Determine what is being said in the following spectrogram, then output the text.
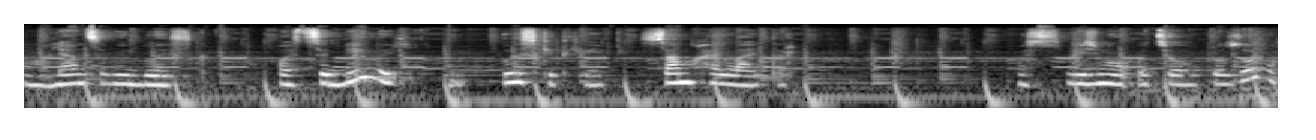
глянцевий блиск. Ось це білий блискіткий, сам хайлайтер. Ось візьму оцього прозорого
